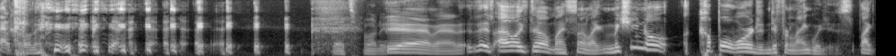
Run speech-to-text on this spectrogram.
Gotta throw that. That's funny. yeah, man. This, I always tell my son, like, make sure you know a couple words in different languages. Like,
